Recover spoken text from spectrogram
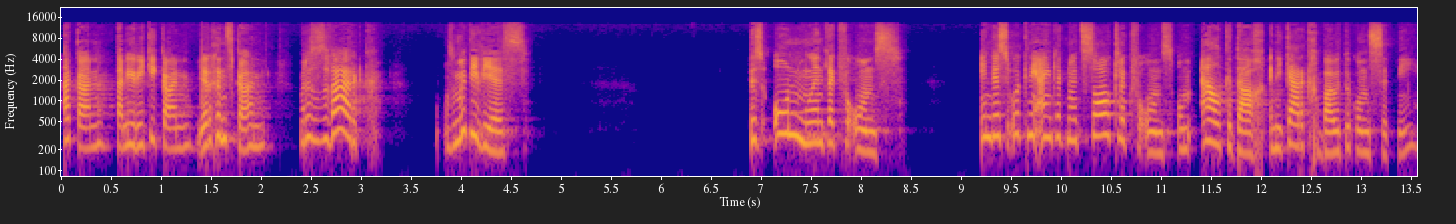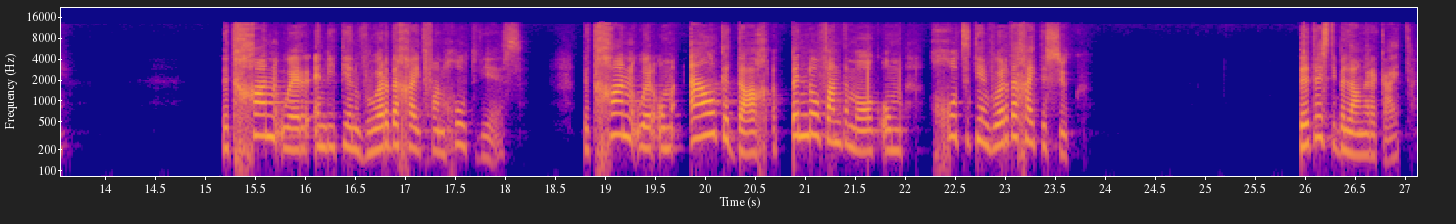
Ek kan, tannie Rietjie kan, Jurgens kan, maar dis ons werk. Ons moet hier wees. Dis onmoontlik vir ons. En dis ook nie eintlik noodsaaklik vir ons om elke dag in die kerkgebou te kom sit nie. Dit gaan oor in die teenwoordigheid van God wees. Dit gaan oor om elke dag 'n punt daarvan te maak om God se teenwoordigheid te soek. Dit is die belangrikheid.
